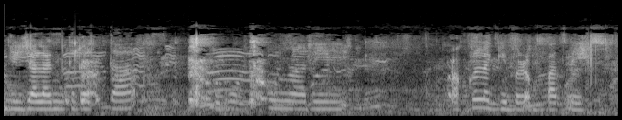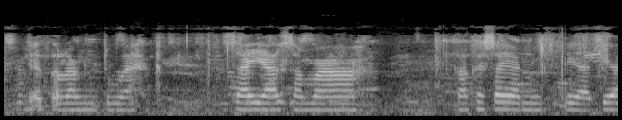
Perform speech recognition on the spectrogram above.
di jalan kereta aku lagi berempat nih lihat orang tua saya sama kakak saya nih lihat ya.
